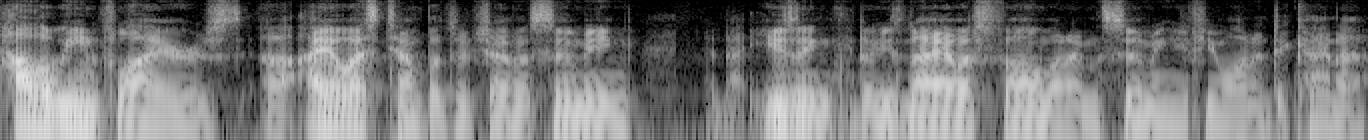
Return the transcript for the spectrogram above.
Halloween flyers, uh, iOS templates, which I'm assuming, I'm not using, I don't use an iOS phone, but I'm assuming if you wanted to kind of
